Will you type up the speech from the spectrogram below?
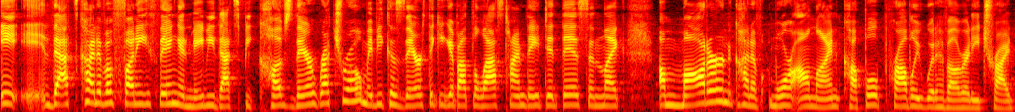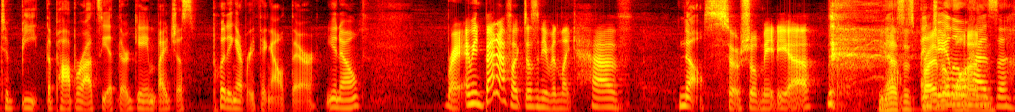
it, it- that's kind of a funny thing. And maybe that's because they're retro, maybe because they're thinking about the last time they did this. And like a modern kind of more online couple probably would have already tried to beat the paparazzi at their game by just putting everything out there, you know? Right. I mean, Ben Affleck doesn't even like have no social media. he has his And private J Lo one has a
